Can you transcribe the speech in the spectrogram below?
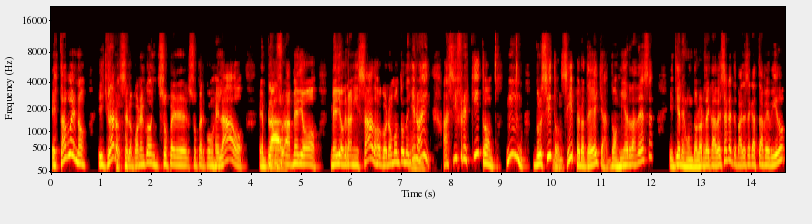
está bueno. Y claro, se lo ponen con súper super congelado, en plan claro. medio, medio granizado o con un montón de hielo, mm. ay, así fresquito, mmm, dulcito. Mm. Sí, pero te echas dos mierdas de esas y tienes un dolor de cabeza que te parece que has bebido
